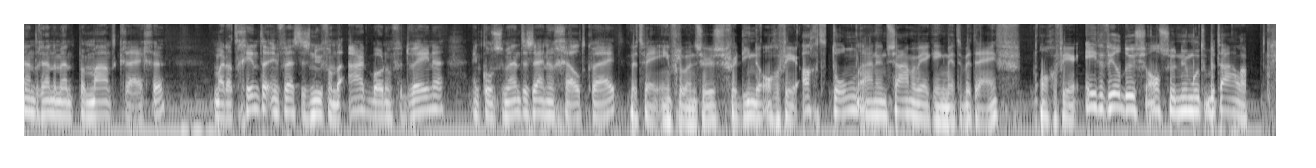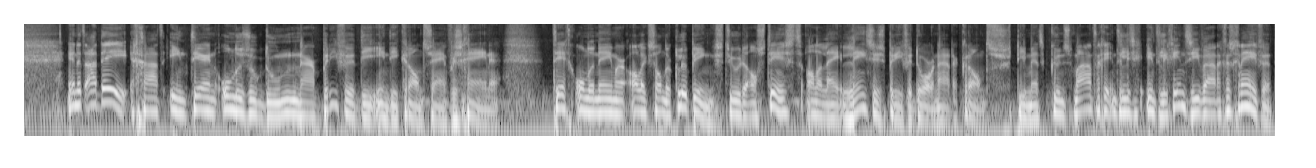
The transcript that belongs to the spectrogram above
rendement per maand krijgen. Maar dat Ginta Invest is nu van de aardbodem verdwenen en consumenten zijn hun geld kwijt. De twee influencers verdienden ongeveer 8 ton aan hun samenwerking met het bedrijf. Ongeveer evenveel dus als ze nu moeten betalen. En het AD gaat intern onderzoek doen naar brieven die in die krant zijn verschenen. Tech-ondernemer Alexander Klupping stuurde als test allerlei lezersbrieven door naar de krant. Die met kunstmatige intelligentie waren geschreven.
